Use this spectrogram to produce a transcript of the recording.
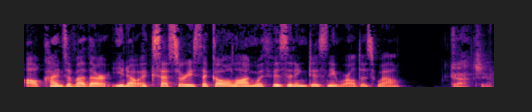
all kinds of other, you know, accessories that go along with visiting Disney World as well. Gotcha.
